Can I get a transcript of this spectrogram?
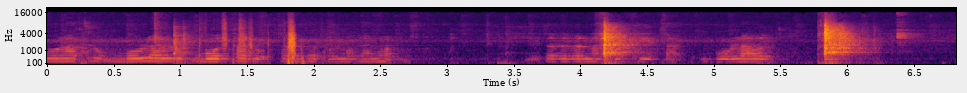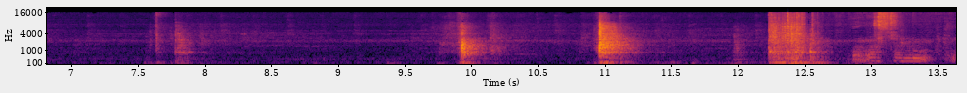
bulat bulal butal talaga pag magano. Hindi talaga nakikita. Bulal. Para sa luto.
